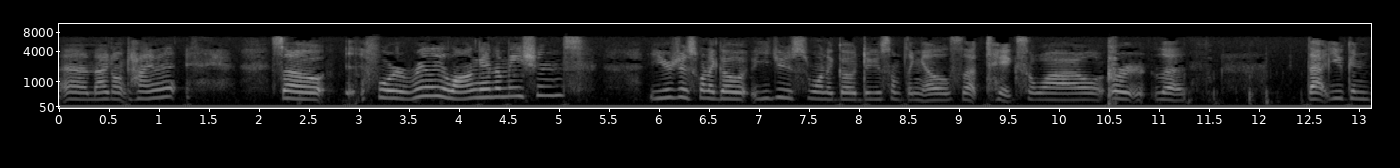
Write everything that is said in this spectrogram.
Um, I don't time it. So for really long animations, you just want to go. You just want to go do something else that takes a while, or that that you can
